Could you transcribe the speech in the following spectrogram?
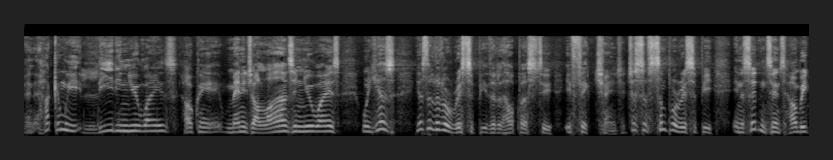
And how can we lead in new ways? How can we manage our lives in new ways? Well, here's, here's a little recipe that'll help us to effect change. It's just a simple recipe, in a certain sense, how we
